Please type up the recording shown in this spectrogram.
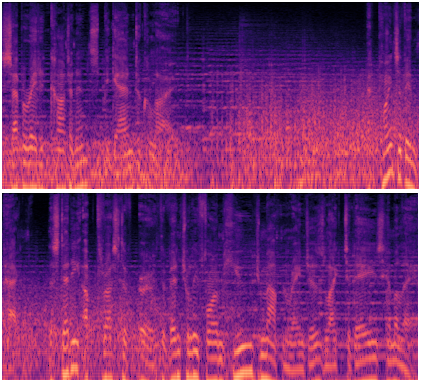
Separated continents began to collide. Points of impact, the steady upthrust of Earth eventually formed huge mountain ranges like today's Himalaya.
